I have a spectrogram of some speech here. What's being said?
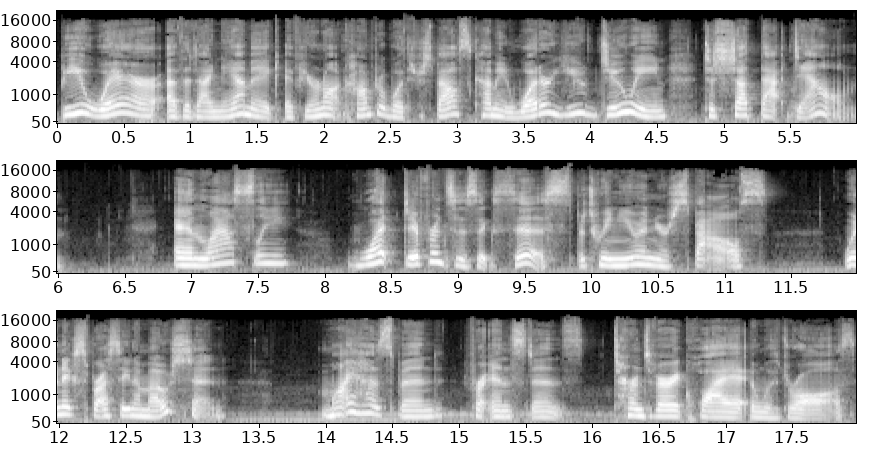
be aware of the dynamic if you're not comfortable with your spouse coming. What are you doing to shut that down? And lastly, what differences exist between you and your spouse when expressing emotion? My husband, for instance, turns very quiet and withdraws.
